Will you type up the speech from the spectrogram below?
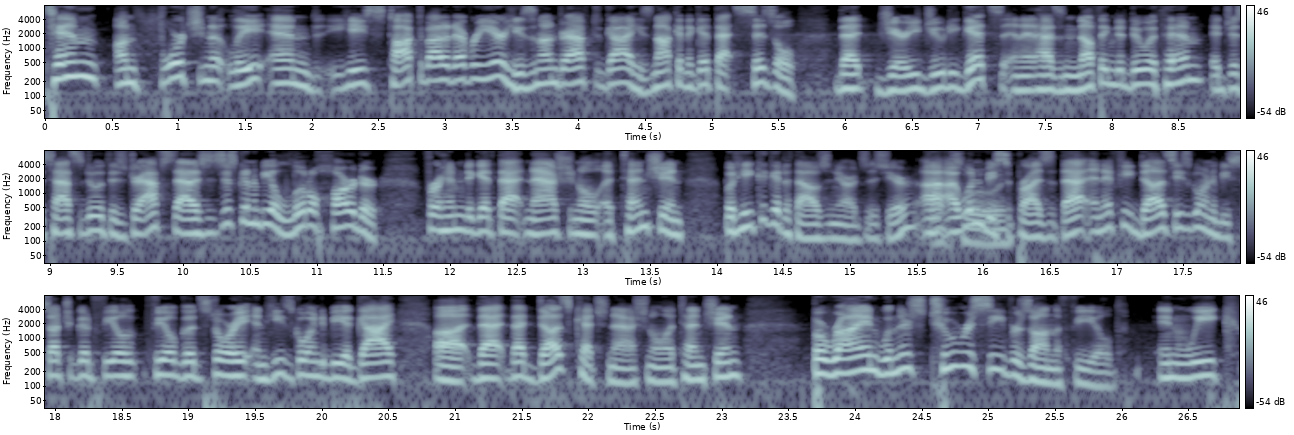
Tim, unfortunately, and he's talked about it every year, he's an undrafted guy. He's not going to get that sizzle that Jerry Jeudy gets, and it has nothing to do with him. It just has to do with his draft status. It's just going to be a little harder for him to get that national attention, but he could get a thousand yards this year. I, I wouldn't be surprised at that. And if he does, he's going to be such a good feel feel good story, and he's going to be a guy uh, that that does catch national attention. But Ryan, when there's two receivers on the field in week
